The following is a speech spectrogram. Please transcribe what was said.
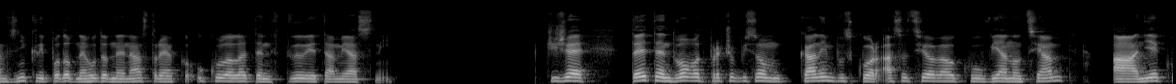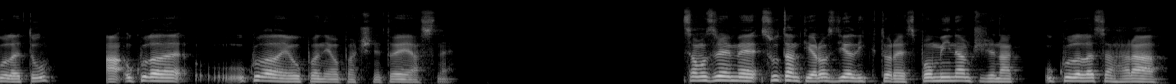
tam vznikli podobné hudobné nástroje ako ukulele, ten vplyv je tam jasný. Čiže to je ten dôvod, prečo by som kalimbu skôr asocioval ku Vianociam a nie ku letu. A ukulele, ukulele je úplne opačné, to je jasné. Samozrejme sú tam tie rozdiely, ktoré spomínam, čiže na ukulele sa hrá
